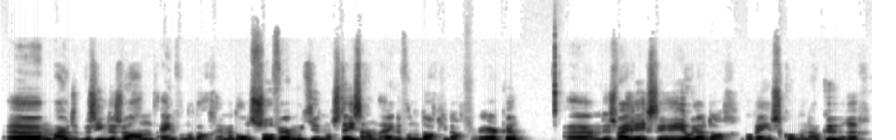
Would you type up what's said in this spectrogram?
Ehm, maar we zien dus wel aan het einde van de dag. En met onze software moet je nog steeds aan het einde van de dag je dag verwerken. Ehm, dus wij registreren heel jouw dag op één seconde nauwkeurig.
